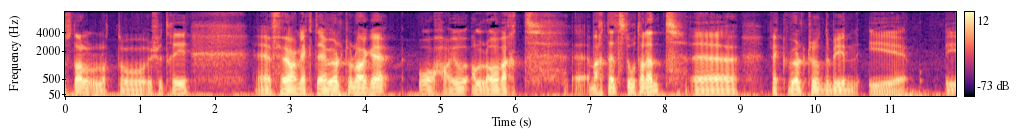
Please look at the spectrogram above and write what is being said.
Sodal, Lotto U23, før han gikk til World Tour-laget. Og har jo alle år vært vært et stort talent. Eh, fikk World Tour-debuten i, i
